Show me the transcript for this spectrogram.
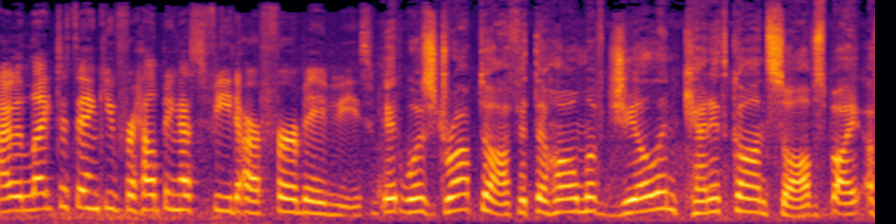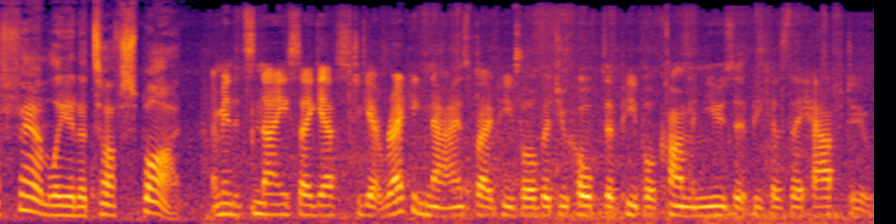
I would like to thank you for helping us feed our fur babies. It was dropped off at the home of Jill and Kenneth Gonsalves by a family in a tough spot. I mean, it's nice, I guess, to get recognized by people, but you hope that people come and use it because they have to.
